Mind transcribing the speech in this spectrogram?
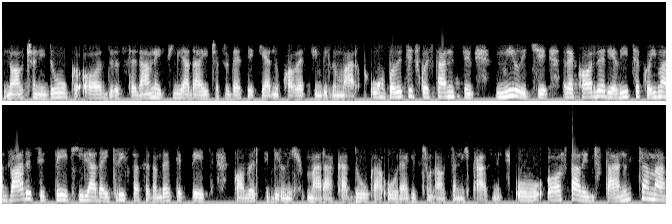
novčani dug od 17.041 konvertibilnu marku. U policijskoj stanici Milići rekorder je lice koje ima 25.375 konvertibilnih maraka duga u registru novčanih kazni. U ostalim stanicama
